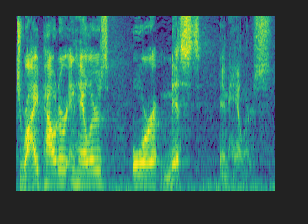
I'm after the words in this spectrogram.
dry powder inhalers or mist inhalers.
